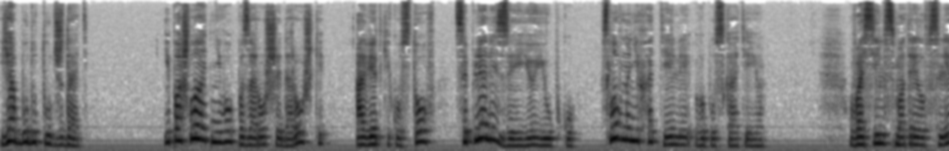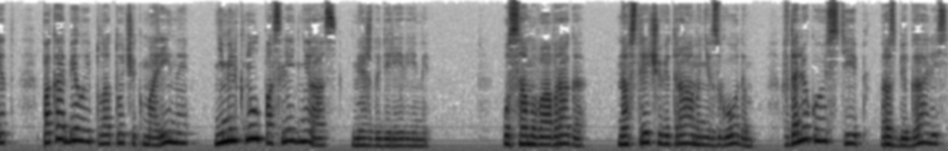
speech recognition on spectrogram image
Я буду тут ждать и пошла от него по заросшей дорожке, а ветки кустов цеплялись за ее юбку, словно не хотели выпускать ее. Василь смотрел вслед, пока белый платочек Марины не мелькнул последний раз между деревьями. У самого оврага, навстречу ветрам и невзгодам, в далекую степь разбегались,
